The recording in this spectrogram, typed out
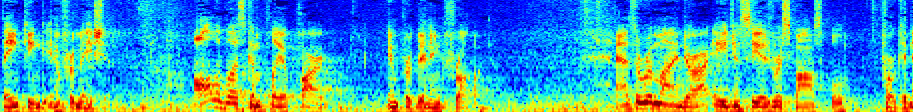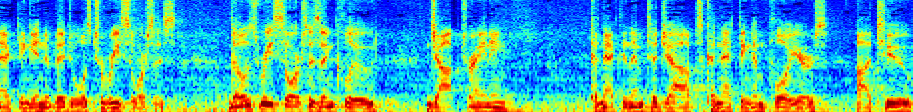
banking information. All of us can play a part in preventing fraud. As a reminder, our agency is responsible for connecting individuals to resources. Those resources include job training, connecting them to jobs, connecting employers uh, to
